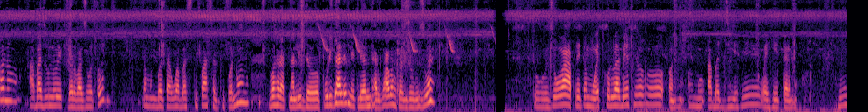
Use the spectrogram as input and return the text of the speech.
હે ને, આ બાજુનો એક દરવાજો હતો. તમને બતાવું, આ બાજુથી પાછળથી પણ હું વહરાતના લીધે પૂરી ગાલે ને એટલે અંધારું આવા જરૂર હોય. તો જો આપણે તો મોય થોડી વાર બેઠ્યો અને અમુક આ બાજીએ હે હોય હેતરમાં હું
